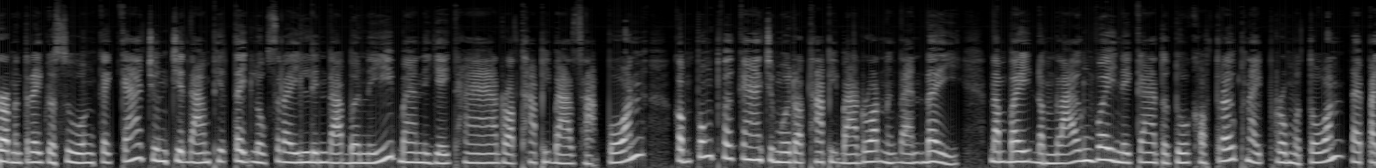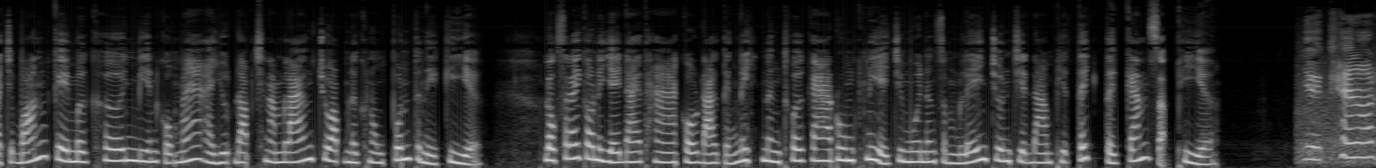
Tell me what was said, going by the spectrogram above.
រដ្ឋមន្ត្រីក្រសួងកិច្ចការជនជាតិដើមភាគតិចលោកស្រី Linda Burney បាននិយាយថារដ្ឋាភិបាលសហព័ន្ធកំពុងធ្វើការជាមួយរដ្ឋាភិបាលរដ្ឋនិងដែនដីដើម្បីដំឡើងវ័យនៃការទទួលខុសត្រូវផ្នែកព្រហ្មទណ្ឌដែលបច្ចុប្បន្នគេមើលឃើញមានកុមារអាយុ10ឆ្នាំឡើងជាប់នៅក្នុងពន្ធនាគារលោកស្រីក៏និយាយដែរថាគោលដៅទាំងនេះនឹងធ្វើការរួមគ្នាជាមួយនឹងសម្លេងជនជាតិដើមភាគតិចទៅកាន់សភា You cannot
